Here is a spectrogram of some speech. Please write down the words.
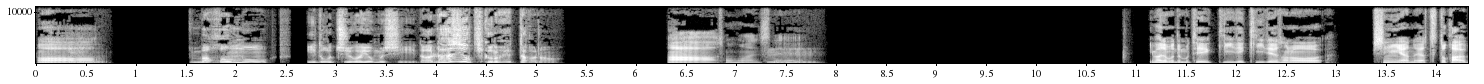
ああ、うん。まあ本も移動中は読むし、だからラジオ聞くの減ったかな。ああそうなんですね、うん。今でもでも定期で聞いてるその深夜のやつとか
